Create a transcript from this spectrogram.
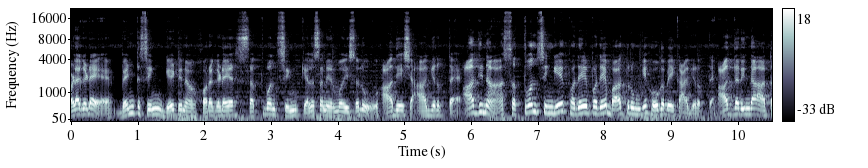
ಒಳಗಡೆ ಬೆಂಟ್ ಸಿಂಗ್, ಗೇಟಿನ ಹೊರಗಡೆ ಸತ್ವಂತ್ ಸಿಂಗ್ ಕೆಲಸ ನಿರ್ವಹಿಸಲು ಆದೇಶ ಆಗಿರುತ್ತೆ. ಆ ದಿನ ಸತ್ವಂತ್ ಸಿಂಗ್ಗೆ ಪದೇ ಪದೇ ಬಾತ್ರೂಮ್ಗೆ ಹೋಗಬೇಕಾಗಿರುತ್ತೆ. ಆದ್ದರಿಂದ ಆತ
